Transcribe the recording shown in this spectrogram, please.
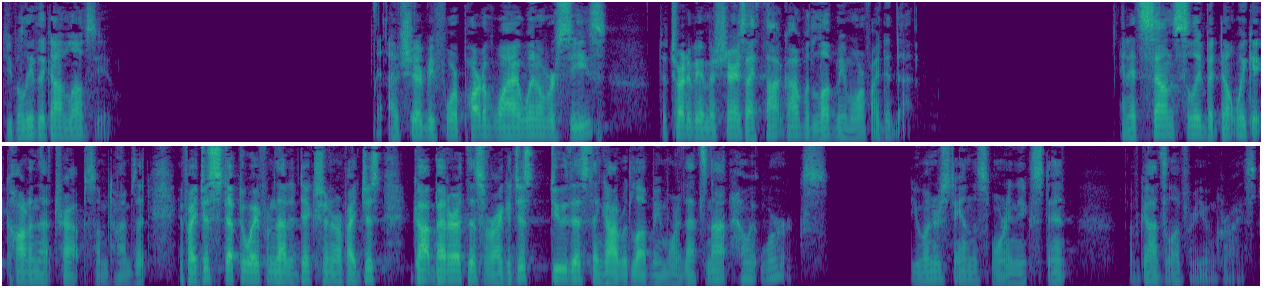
do you believe that God loves you? I've shared before, part of why I went overseas to try to be a missionary is I thought God would love me more if I did that. And it sounds silly, but don't we get caught in that trap sometimes that if I just stepped away from that addiction or if I just got better at this or I could just do this, then God would love me more. That's not how it works. Do you understand this morning the extent of God's love for you in Christ?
